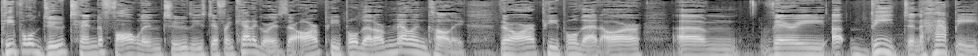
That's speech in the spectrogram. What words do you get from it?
people do tend to fall into these different categories. There are people that are melancholy. There are people that are um, very upbeat and happy.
